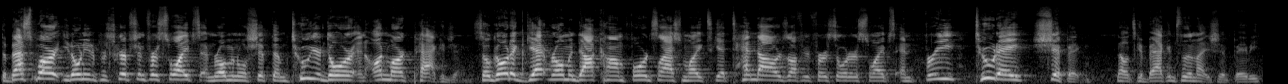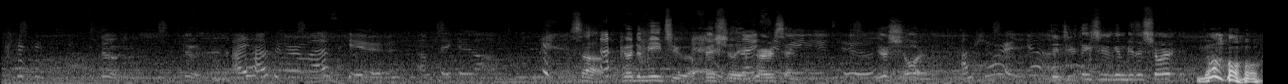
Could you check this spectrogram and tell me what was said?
The best part, you don't need a prescription for swipes, and Roman will ship them to your door in unmarked packaging. So go to getroman.com forward slash Mike to get $10 off your first order of swipes and free two day shipping. Now let's get back into the night shift, baby. Dude, dude. I have to wear a mask here. I'm taking it off. What's up? Good to meet you officially nice in person. to meet you too. You're short. I'm short, yeah. Did you think she was gonna be this short? No.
